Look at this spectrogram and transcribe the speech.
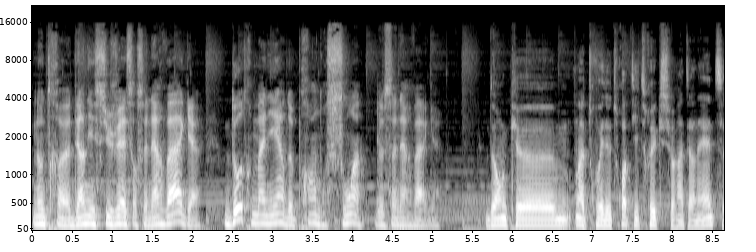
Notre dernier sujet sur ce nerf vague, d'autres manières de prendre soin de ce nerf vague. Donc, euh, on a trouvé deux trois petits trucs sur internet.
